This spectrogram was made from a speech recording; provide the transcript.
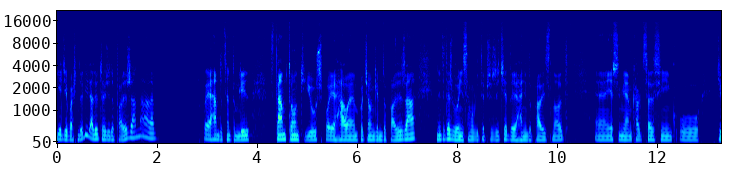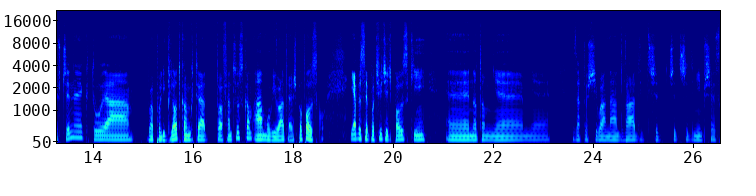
jedzie właśnie do Lille, ale jutro jedzie do Paryża, no ale pojechałem do centrum Lille, stamtąd już pojechałem pociągiem do Paryża, no i to też było niesamowite przeżycie, dojechanie do Paris Nord. E, jeszcze miałem couchsurfing u dziewczyny, która była poliglotką, która była francuską, a mówiła też po polsku. I aby sobie poćwiczyć polski, e, no to mnie, mnie zaprosiła na dwa trzy, trzy, trzy dni przez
